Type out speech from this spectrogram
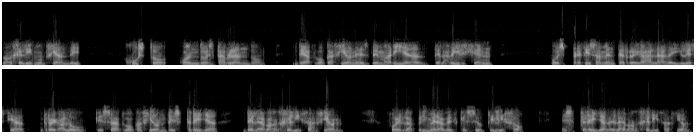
Evangelii Nunciandi, justo cuando está hablando de advocaciones de María, de la Virgen, pues precisamente regala a la Iglesia, regaló esa advocación de estrella de la evangelización. Fue la primera vez que se utilizó, estrella de la evangelización.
